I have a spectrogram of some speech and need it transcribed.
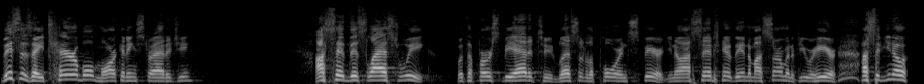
This is a terrible marketing strategy. I said this last week with the first beatitude blessed are the poor in spirit you know i said at the end of my sermon if you were here i said you know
